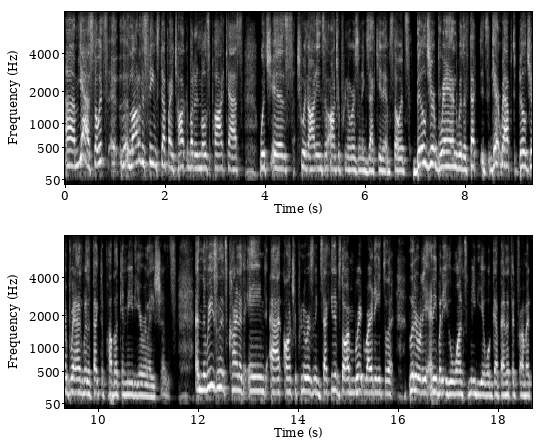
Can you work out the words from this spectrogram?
Um, yeah, so it's uh, a lot of the same stuff I talk about in most podcasts, which is to an audience of entrepreneurs and executives. So it's build your brand with effect. It's get repped, build your brand with effective public and media relations. And the reason it's kind of aimed at entrepreneurs and executives, though I'm writing it so that literally anybody who wants media will get benefit from it.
